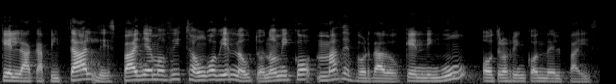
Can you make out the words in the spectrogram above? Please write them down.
que en la capital de España hemos visto a un gobierno autonómico más desbordado que en ningún otro rincón del país.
